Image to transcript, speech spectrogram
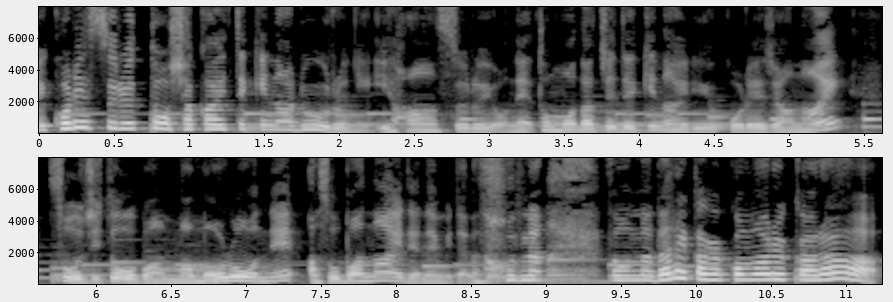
えこれすると社会的なルールに違反するよね。友達できない理由これじゃない？掃除当番守ろうね。遊ばないでね。みたいな。そんなそんな誰かが困るから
